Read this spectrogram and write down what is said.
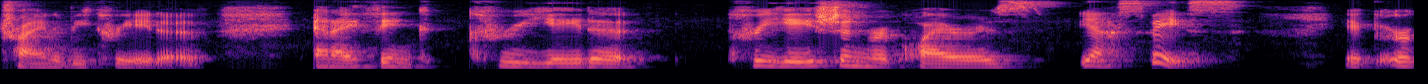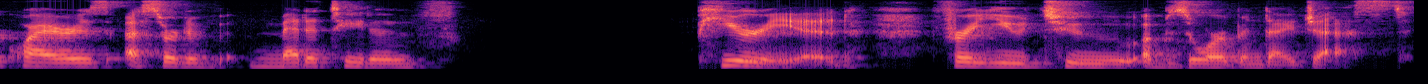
trying to be creative. And i think creative creation requires yeah space. It requires a sort of meditative period for you to absorb and digest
